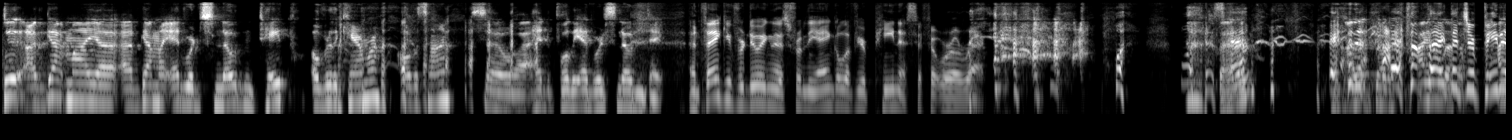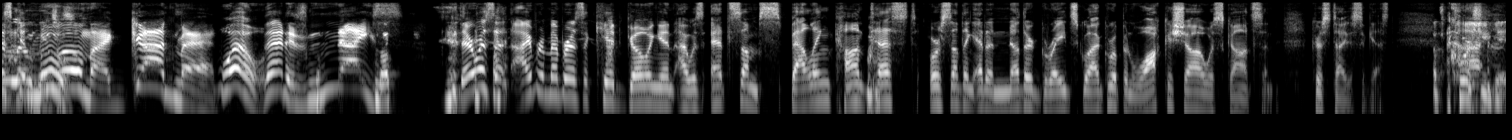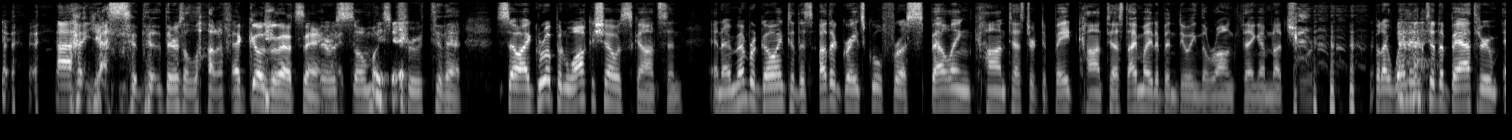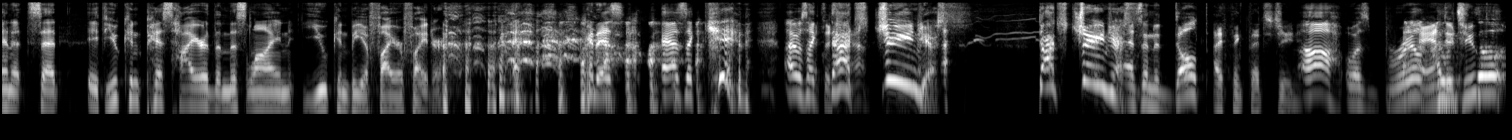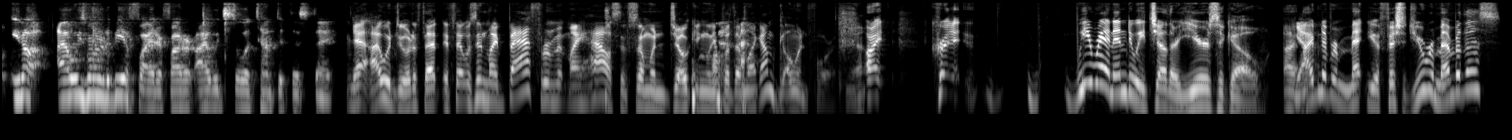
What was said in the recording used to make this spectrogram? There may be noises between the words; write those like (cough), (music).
Dude, I've got my uh, I've got my Edward Snowden tape over the camera (laughs) all the time, so uh, I had to pull the Edward Snowden tape. And thank you for doing this from the angle of your penis if it were erect. (laughs) What? What is that? I look. And the fact look- that your penis can look move. oh my God, man. Whoa. That is nice. There was a I remember as a kid going in, I was at some spelling contest or something at another grade school. I grew up in Waukesha, Wisconsin. Chris Titus a guest. Of course you did. Uh, yes, (laughs) there- there's a lot of That goes without saying. There was so much (laughs) truth to that. So I grew up in Waukesha, Wisconsin, and I remember going to this other grade school for a spelling contest or debate contest. I might have been doing the wrong thing, I'm not sure. (laughs) but I went into the bathroom and it said, if you can piss higher than this line, you can be a firefighter. (laughs) and as as a kid, I was like, that's genius. That's genius. As an adult, I think that's genius. oh, it was brilliant. And did you? Still, you know, I always wanted to be a fighter fighter. I would still attempt it this day. Yeah, I would do it if that if that was in my bathroom at my house. If someone jokingly put them, like I'm going for it. Yeah. All right, we ran into each other years ago. Yeah. I've never met you officially. Do you remember this?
